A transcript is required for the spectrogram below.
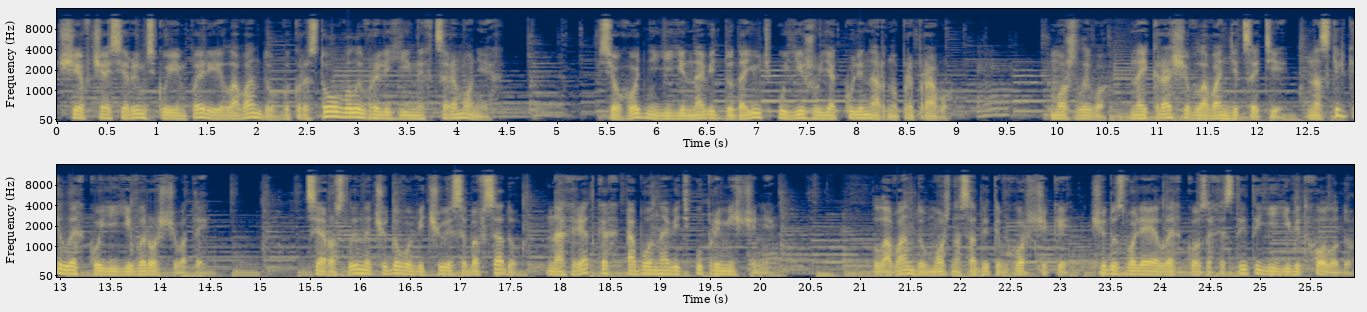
Ще в часі Римської імперії лаванду використовували в релігійних церемоніях. Сьогодні її навіть додають у їжу як кулінарну приправу. Можливо, найкраще в лаванді це ті, наскільки легко її вирощувати. Ця рослина чудово відчує себе в саду, на грядках або навіть у приміщенні. Лаванду можна садити в горщики, що дозволяє легко захистити її від холоду.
